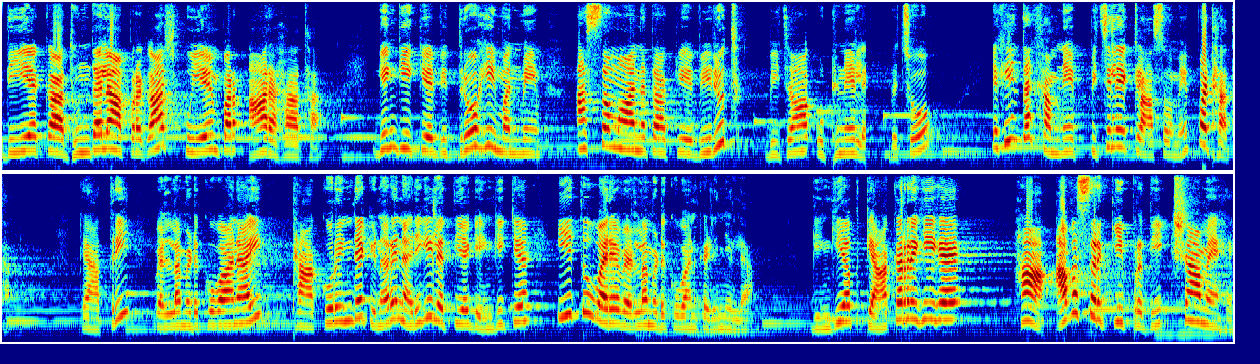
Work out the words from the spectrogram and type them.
दिए का धुंधला प्रकाश कुएं पर आ रहा था गंगी के विद्रोही मन में असमानता के विरुद्ध विचार उठने लगे बच्चों यही तक हमने पिछले क्लासों में पढ़ा था രാത്രി വെള്ളമെടുക്കുവാനായി ഠാക്കൂറിന്റെ കിണറിനരികിലെത്തിയ ഗംഗിക്ക് ഇതുവരെ വെള്ളമെടുക്കുവാൻ കഴിഞ്ഞില്ല ഗംഗി अब क्या कर रही है हाँ अवसर की प्रतीक्षा में है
